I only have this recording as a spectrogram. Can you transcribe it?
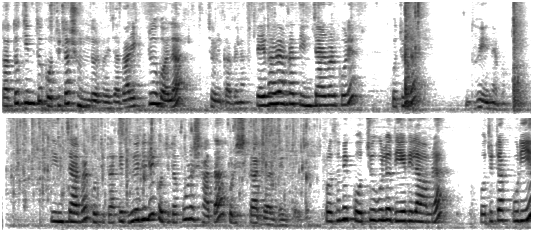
তত কিন্তু কচুটা সুন্দর হয়ে যাবে, আর একটু গলা চুলকাবে না। তো এইভাবে আমরা তিন চারবার করে কচুটা ধুয়ে নেব। তিন চারবার কচুটাকে ধুয়ে নিলে কচুটা পুরো সাদা, পরিষ্কার, জল বের করবে। প্রথমে কচুগুলো দিয়ে দিলাম আমরা। কচুটা কুড়িয়ে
